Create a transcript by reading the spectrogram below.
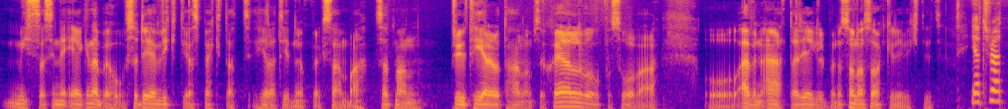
missa sina egna behov. Så det är en viktig aspekt att hela tiden uppmärksamma så att man prioriterar att ta hand om sig själv och få sova och även äta regelbundet. Sådana saker är viktigt. Jag tror att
